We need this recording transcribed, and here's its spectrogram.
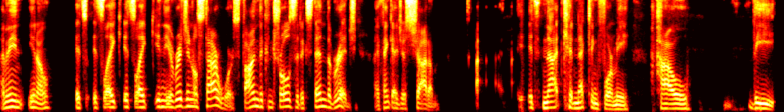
I mean you know it's it's like it's like in the original star wars find the controls that extend the bridge. I think i just shot him it's not connecting for me how the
